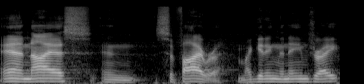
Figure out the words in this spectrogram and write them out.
Ananias and Sapphira. Am I getting the names right?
